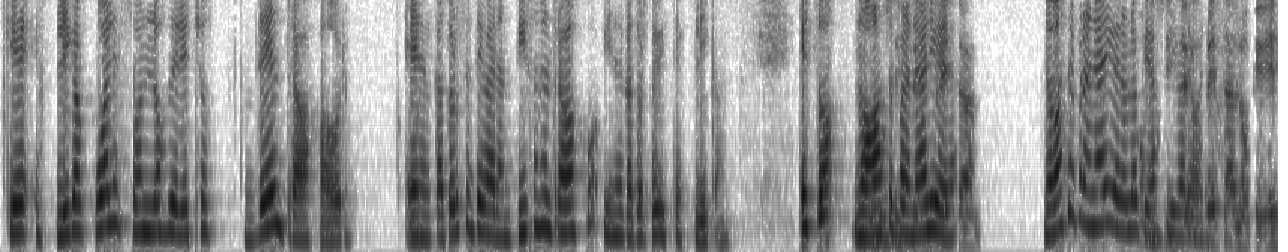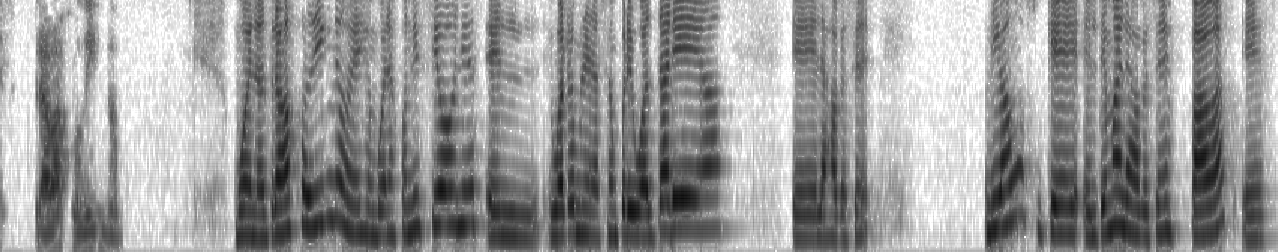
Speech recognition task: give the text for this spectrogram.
que explica cuáles son los derechos del trabajador. En el 14 te garantizan el trabajo y en el 14 te explican. Esto no va a ser para nadie no va a ser para nadie ver lo que va a explicar ahora. lo que es trabajo digno? Bueno, el trabajo digno es en buenas condiciones, el igual remuneración por igual tarea, eh, las vacaciones. Digamos que el tema de las vacaciones pagas es,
